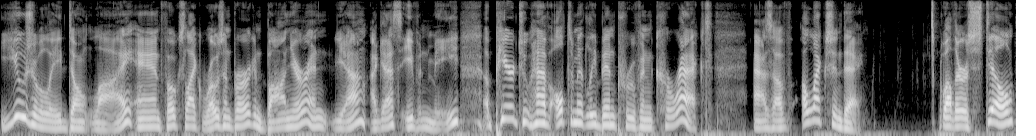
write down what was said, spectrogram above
usually don't lie, and folks like Rosenberg and Bonier, and yeah, I guess even me, appear to have ultimately been proven correct as of Election Day. While there is still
